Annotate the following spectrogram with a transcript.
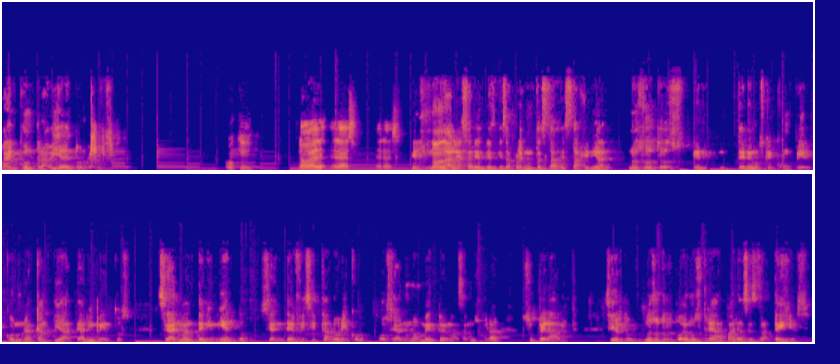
va en contravía de tu organismo. Ok. No, era, eso. Era eso. No, dale, esa, esa pregunta está, está genial. Nosotros tenemos que cumplir con una cantidad de alimentos sea en mantenimiento, sea en déficit calórico o sea en un aumento de masa muscular, superávit, ¿cierto? Nosotros podemos crear varias estrategias.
